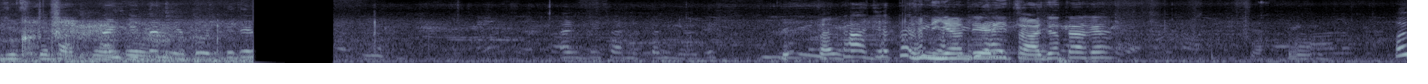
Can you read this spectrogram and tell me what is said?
ਜਿਸ ਕੇ ਪਾਸ ਆਂਟੀ ਧਨੀਆ ਤੋੜ ਕੇ ਦੇ। ਆਂਟੀ ਸਾਨੂੰ ਧਨੀਆ ਦੇ। ਤਾਜ਼ਾ ਧਨੀਆ ਦੇਰੀ ਤਾਜ਼ਾ ਤਾਜ਼ਾ ਓਏ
